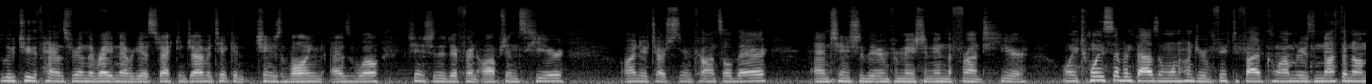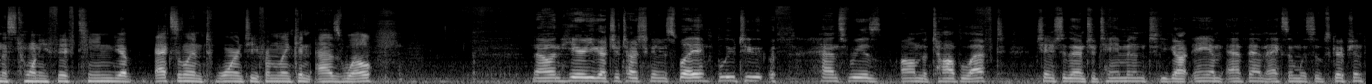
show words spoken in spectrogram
Bluetooth hands-free on the right, never get distracted driving. Take and change the volume as well. Change to the different options here on your touchscreen console there, and change to the information in the front here. Only 27,155 kilometers, nothing on this 2015. You have excellent warranty from Lincoln as well. Now in here you got your touchscreen display, Bluetooth with hands-free is on the top left. Change to the entertainment, you got AM, FM, XM with subscription,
